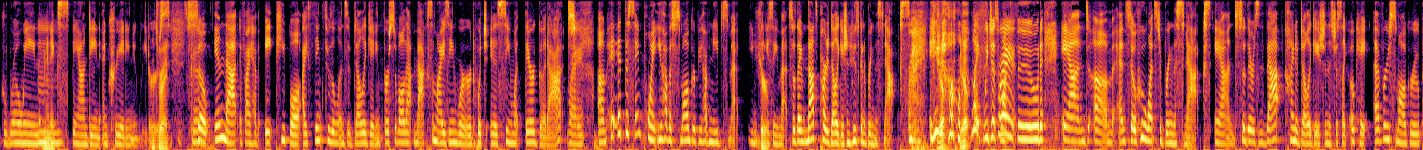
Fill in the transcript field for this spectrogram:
growing and expanding and creating new leaders. That's right. So, in that, if I have eight people, I think through the lens of delegating, first of all, that maximizing word, which is seeing what they're good at. Right. Um, at the same point, you have a small group, you have needs met. You, Sure. that needs to be met. So then that's part of delegation. Who's going to bring the snacks? Right. You Yep, know, yep. like we just Right. want food, and um, and so who wants to bring the snacks? and so there's that kind of delegation that's just like okay every small group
